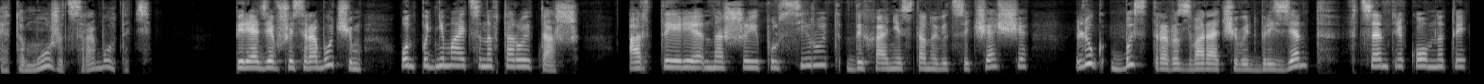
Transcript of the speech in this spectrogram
Это может сработать. Переодевшись рабочим, он поднимается на второй этаж. Артерия на шее пульсирует, дыхание становится чаще. Люк быстро разворачивает брезент в центре комнаты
